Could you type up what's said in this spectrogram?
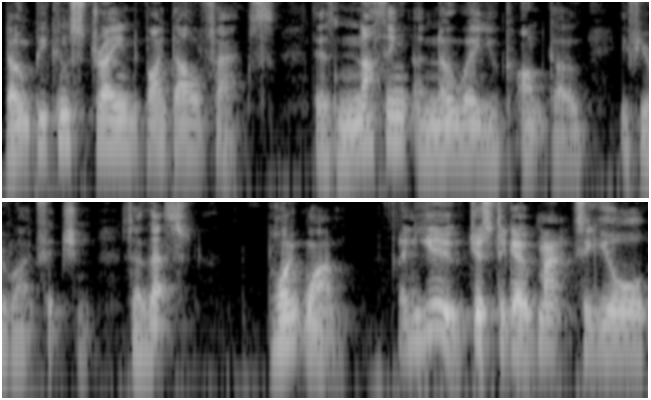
Don't be constrained by dull facts. There's nothing and nowhere you can't go if you write fiction. So that's point one. And you, just to go back to your uh,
